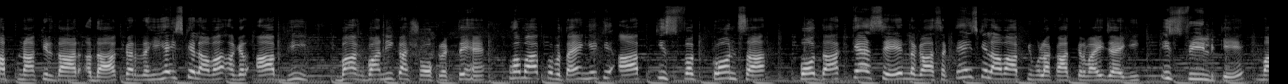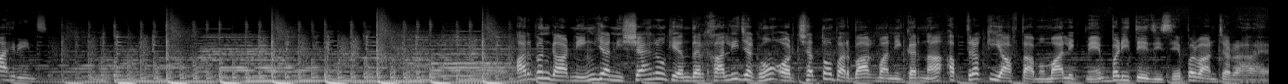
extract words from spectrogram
अपना किरदार अदा कर रही है। इसके अलावा अगर आप भी बागबानी का शौक रखते हैं तो हम आपको बताएँगे कि आप किस वक्त कौन सा पौधा कैसे लगा सकते हैं। इसके अलावा आपकी मुलाकात करवाई जाएगी इस फ़ील्ड के माहरीन से। अर्बन गार्डनिंग यानी शहरों के अंदर खाली जगहों और छतों पर बागवानी करना अब तरक्की याफ्ता ममालिक में बड़ी तेज़ी से परवान चल रहा है।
